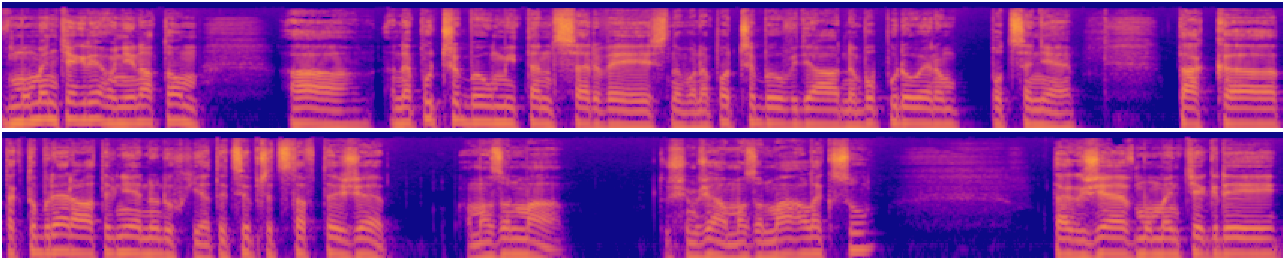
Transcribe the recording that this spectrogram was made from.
v momentě, kdy oni na tom uh, nepotřebují mít ten servis, nebo nepotřebují vydělat, nebo půjdou jenom po ceně, tak, tak to bude relativně jednoduchý. A teď si představte, že Amazon má, tuším, že Amazon má Alexu, takže v momentě, kdy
